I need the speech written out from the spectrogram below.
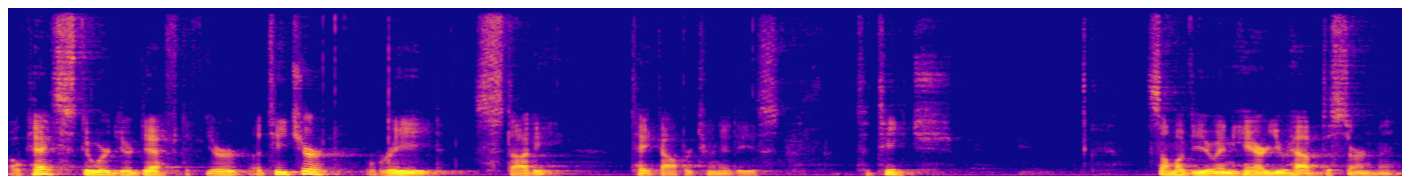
okay, steward your gift. If you're a teacher, read, study, take opportunities to teach. Some of you in here, you have discernment.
